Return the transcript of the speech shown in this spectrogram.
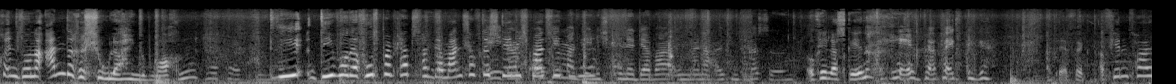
auch in so eine andere Schule eingebrochen. Perfekt. Die, die wo der Fußballplatz von der Mannschaft ist, Ey, den ich mal jemand, den ich kenne, der war in meiner alten Klasse. Okay, lass gehen. Okay, perfekt, Digga. Perfekt. Auf jeden Fall.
